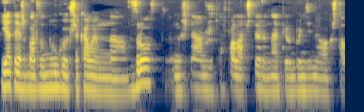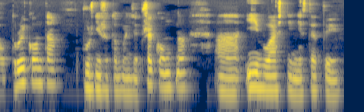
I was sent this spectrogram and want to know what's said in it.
Ja też bardzo długo czekałem na wzrost. Myślałem, że ta fala 4 najpierw będzie miała kształt trójkąta, później, że to będzie przekątna i właśnie niestety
